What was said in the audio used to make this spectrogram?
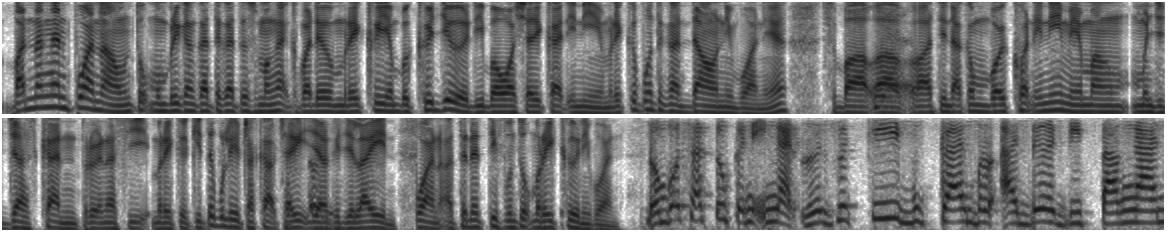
pandangan puan lah untuk memberikan kata-kata semangat kepada mereka yang bekerja di bawah syarikat ini. Mereka pun tengah down ni puan ya. Sebab Ya. yeah. uh, tindakan memboikot ini memang menjejaskan peringkat nasi mereka. Kita boleh cakap cari jalan kerja lain. Puan, alternatif untuk mereka ni puan. Nombor satu kena ingat rezeki bukan berada di tangan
